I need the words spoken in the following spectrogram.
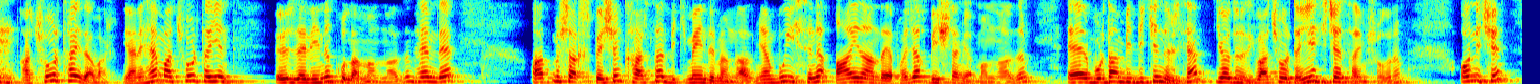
açıortay da var. Yani hem açıortayın özelliğini kullanmam lazım hem de 60-45'in karşısına dikme indirmem lazım. Yani bu ikisini aynı anda yapacak bir işlem yapmam lazım. Eğer buradan bir dik indirirsem gördüğünüz gibi açıortayı hiçe saymış olurum. Onun için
